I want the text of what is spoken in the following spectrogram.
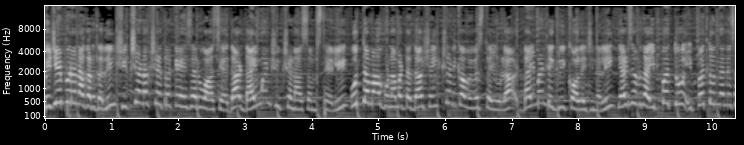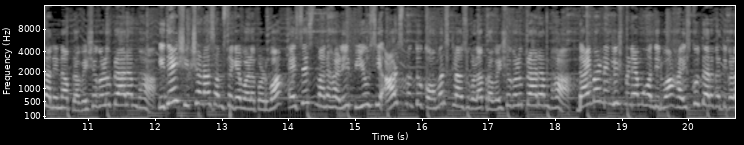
ವಿಜಯಪುರ ನಗರದಲ್ಲಿ ಶಿಕ್ಷಣ ಕ್ಷೇತ್ರಕ್ಕೆ ಹೆಸರುವಾಸಿಯಾದ ಡೈಮಂಡ್ ಶಿಕ್ಷಣ ಸಂಸ್ಥೆಯಲ್ಲಿ ಉತ್ತಮ ಗುಣಮಟ್ಟದ ಶೈಕ್ಷಣಿಕ ವ್ಯವಸ್ಥೆಯುಳ್ಳ ಡೈಮಂಡ್ ಡಿಗ್ರಿ ಕಾಲೇಜಿನಲ್ಲಿ ಎರಡ್ ಸಾವಿರದ ಇಪ್ಪತ್ತು, ಇಪ್ಪತ್ತೊಂದನೇ ಸಾಲಿನ ಪ್ರವೇಶಗಳು ಪ್ರಾರಂಭ. ಇದೇ ಶಿಕ್ಷಣ ಸಂಸ್ಥೆಗೆ ಒಳಪಡುವ ಎಸ್ಎಸ್ ಮನಹಳ್ಳಿ ಪಿಯುಸಿ ಆರ್ಟ್ಸ್ ಮತ್ತು ಕಾಮರ್ಸ್ ಕ್ಲಾಸುಗಳ ಪ್ರವೇಶಗಳು ಪ್ರಾರಂಭ. ಡೈಮಂಡ್ ಇಂಗ್ಲಿಷ್ ಮೀಡಿಯಂ ಹೊಂದಿರುವ ಹೈಸ್ಕೂಲ್ ತರಗತಿಗಳ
